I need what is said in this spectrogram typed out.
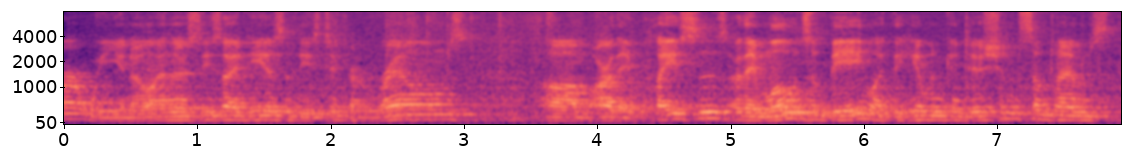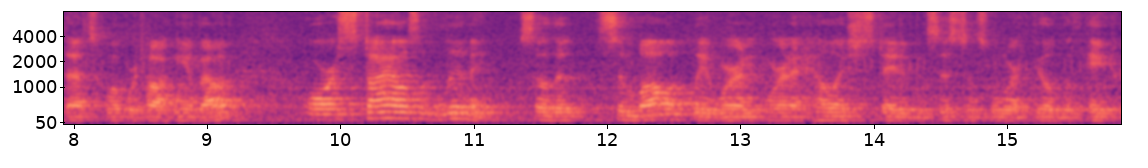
are we, you know? And there's these ideas of these different realms. Um, Are they places? Are they modes of being, like the human condition? Sometimes that's what we're talking about. Or styles of living, so that symbolically we're in, we're in a hellish state of existence when we're filled with hatred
